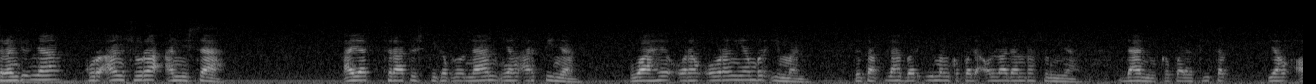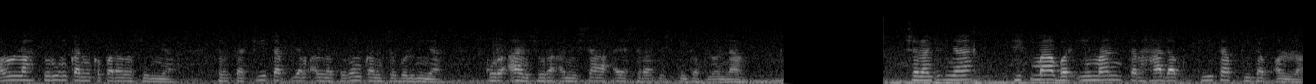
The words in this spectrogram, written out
Selanjutnya Quran Surah An-Nisa ayat 136 yang artinya Wahai orang-orang yang beriman tetaplah beriman kepada Allah dan Rasulnya dan kepada kitab yang Allah turunkan kepada Rasulnya serta kitab yang Allah turunkan sebelumnya Quran Surah An-Nisa ayat 136 Selanjutnya hikmah beriman terhadap kitab-kitab Allah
